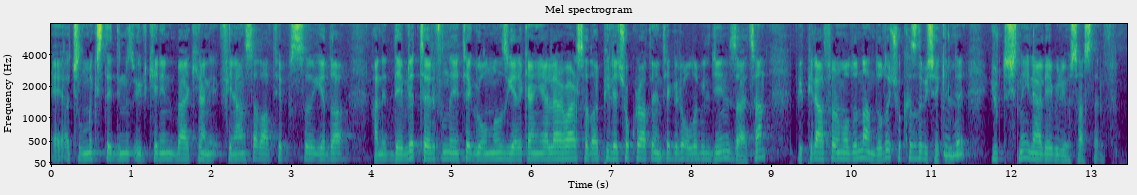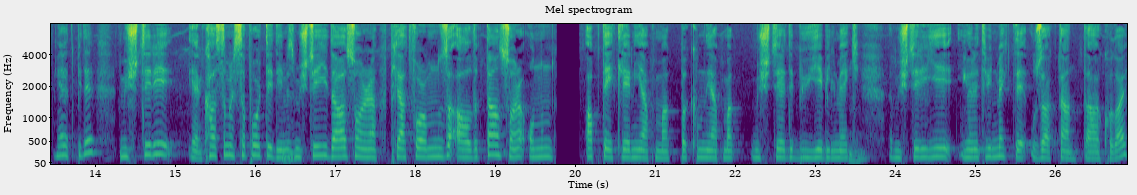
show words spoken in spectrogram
e, açılmak istediğiniz ülkenin belki hani finansal altyapısı ya da hani devlet tarafında entegre olmanız gereken yerler varsa da API ile çok rahat entegre olabileceğiniz zaten bir platform olduğundan dolayı çok hızlı bir şekilde hı hı. yurt dışına ilerleyebiliyor SAS tarafı. Evet bir de müşteri yani customer support dediğimiz hı hı. müşteriyi daha sonra platformunuza aldıktan sonra onun update'lerini yapmak, bakımını yapmak, müşteride büyüyebilmek, hı hı. müşteriyi yönetebilmek de uzaktan daha kolay.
